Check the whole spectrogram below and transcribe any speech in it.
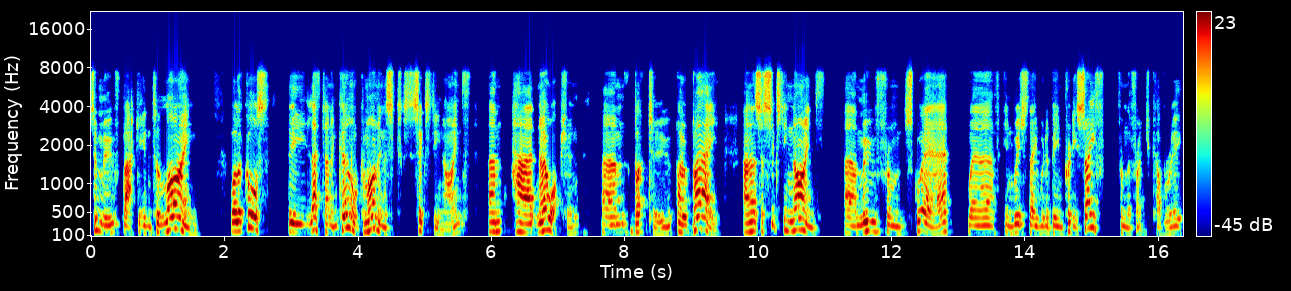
to move back into line. Well, of course, the lieutenant colonel commanding the 69th um, had no option um, but to obey. And as the 69th uh, moved from square, where in which they would have been pretty safe from the French cavalry,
